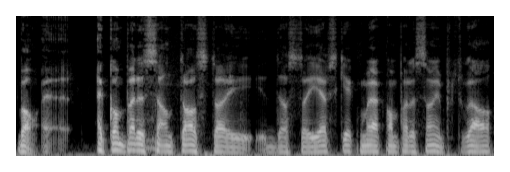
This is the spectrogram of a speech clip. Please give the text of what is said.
bom, eh, a comparação Tolstói-Dostoiévski é como é a comparação em Portugal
